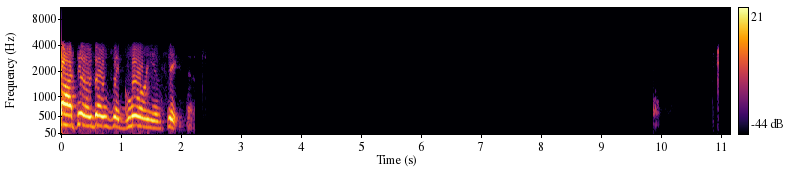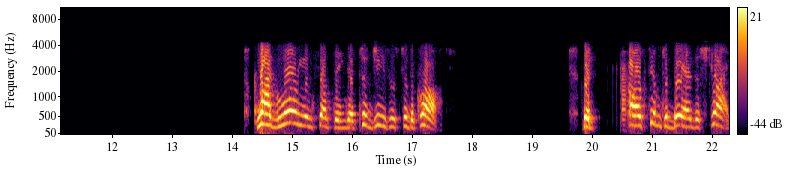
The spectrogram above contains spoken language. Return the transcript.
God, there are those that glory in sickness. Why glory in something that took Jesus to the cross? That caused him to bear the strife.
